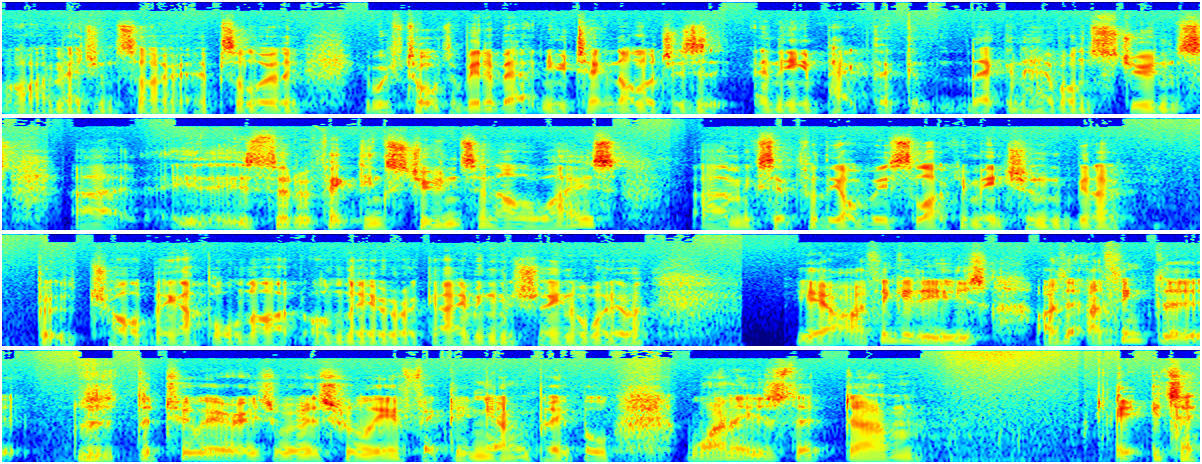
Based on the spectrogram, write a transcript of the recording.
oh, I imagine so. Absolutely. We've talked a bit about new technologies and the impact that can, that can have on students. Uh, is it affecting students in other ways, um, except for the obvious, like you mentioned, you know, child being up all night on their uh, gaming machine or whatever? Yeah, I think it is. I, th- I think the, the the two areas where it's really affecting young people. One is that um, it, it's a,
